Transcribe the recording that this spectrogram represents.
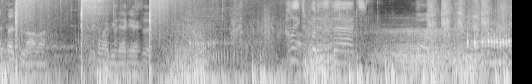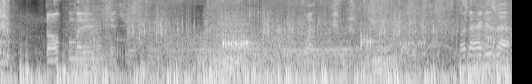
I touched lava. I think I might be What dead heck here. is this? Cleats, what is that? No. Don't let it hit you. What? What the heck is that?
